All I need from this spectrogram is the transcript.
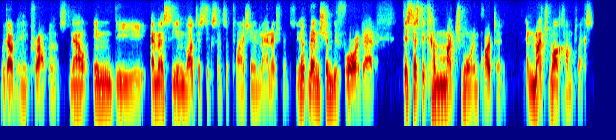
without any problems. Now, in the MSc in Logistics and Supply Chain Management, you have mentioned before that this has become much more important and much more complex,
